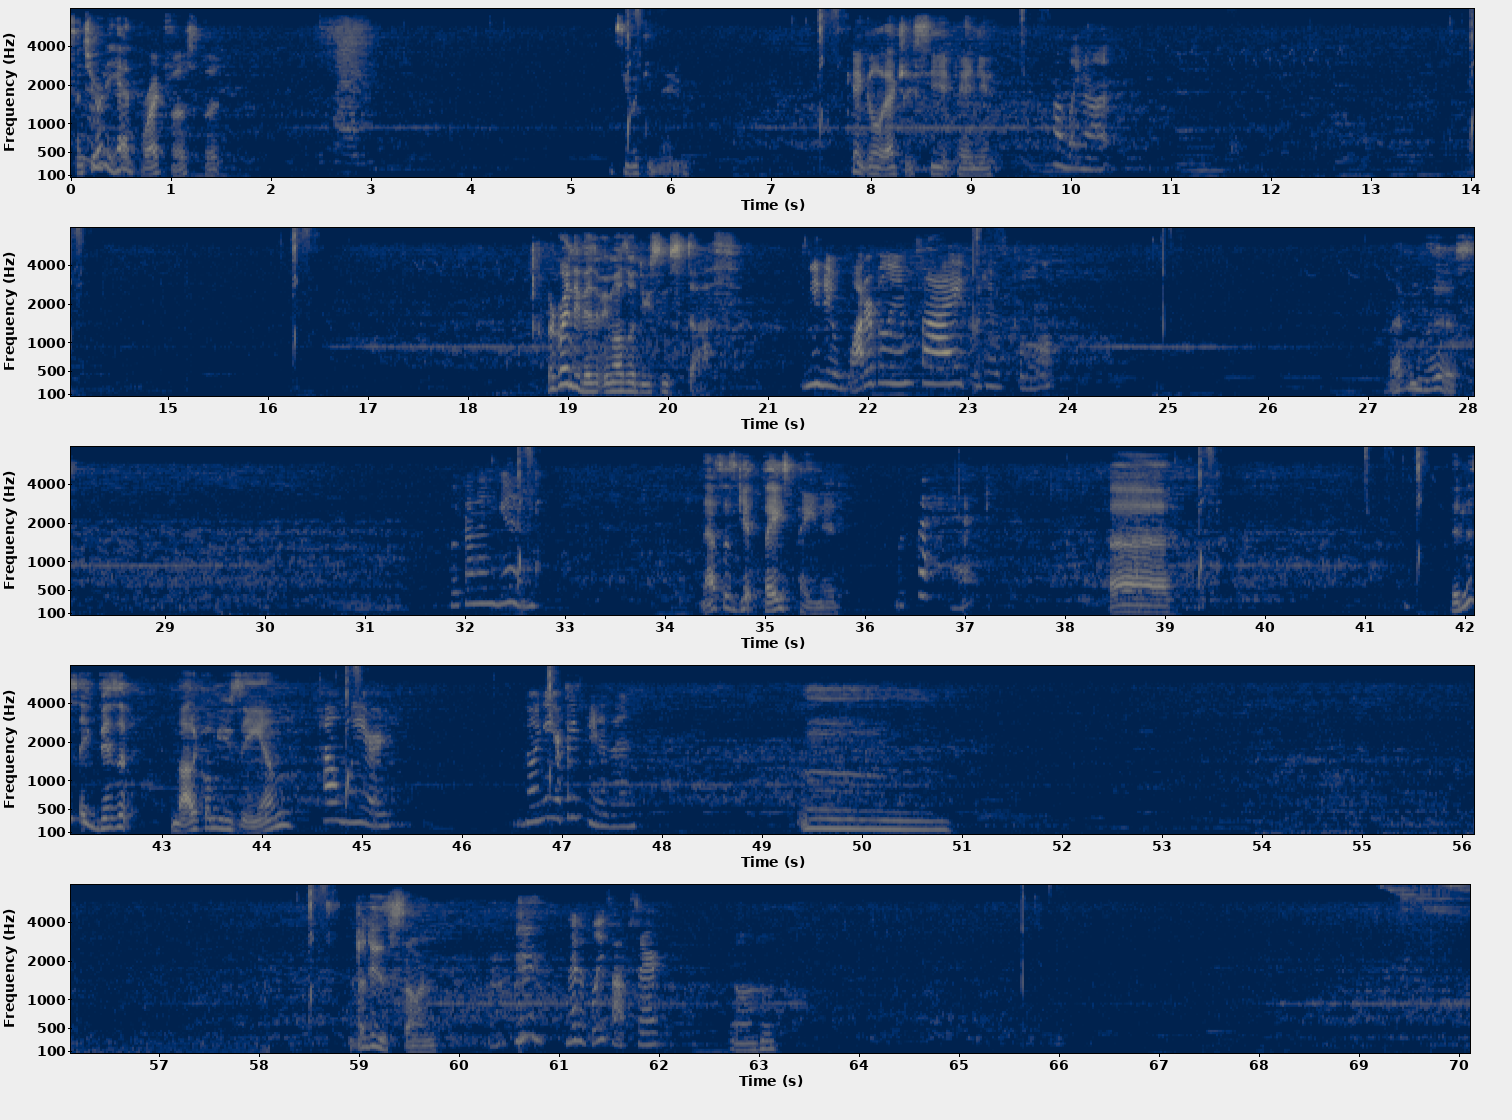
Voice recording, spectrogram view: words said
And she already had breakfast, but let's see what we can do. Can't go actually see it, can you? Probably not. We're going to visit. We might as well do some stuff. We You do water balloon fight, which is cool. What happened to this? Click on it again. Now it says get face painted. What the heck? Uh. Didn't it say visit nautical museum? How weird. Go and get your face painted then. Hmm. I'll do the sun. There's a police officer. Uh huh.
